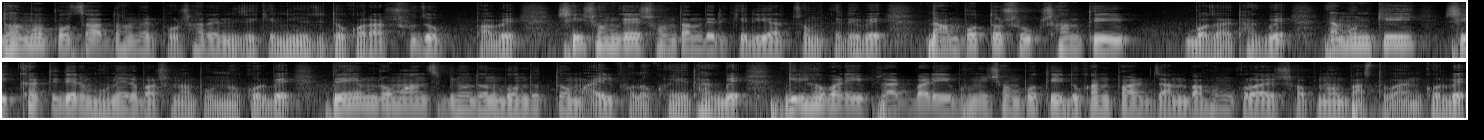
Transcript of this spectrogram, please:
ধর্ম প্রচার, ধর্মের প্রসারে নিজেকে নিয়োজিত করার সুযোগ পাবে, সেই সঙ্গে সন্তানদের কেরিয়ার চমকে দেবে, দাম্পত্য সুখ, শান্তি বজায় থাকবে, এমনকি শিক্ষার্থীদের মনের বাসনা পূর্ণ করবে। প্রেম, রোমান্স, বিনোদন, বন্ধুত্ব মাইল ফলক হয়ে থাকবে। গৃহবাড়ি ফ্ল্যাট বাড়ি ভূমি সম্পত্তি, দোকানপাট, যানবাহন ক্রয়ের স্বপ্ন বাস্তবায়ন করবে।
